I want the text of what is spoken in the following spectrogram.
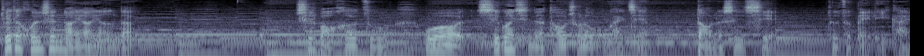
觉得浑身暖洋洋的。吃饱喝足，我习惯性的掏出了五块钱，道了声谢，就准备离开。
